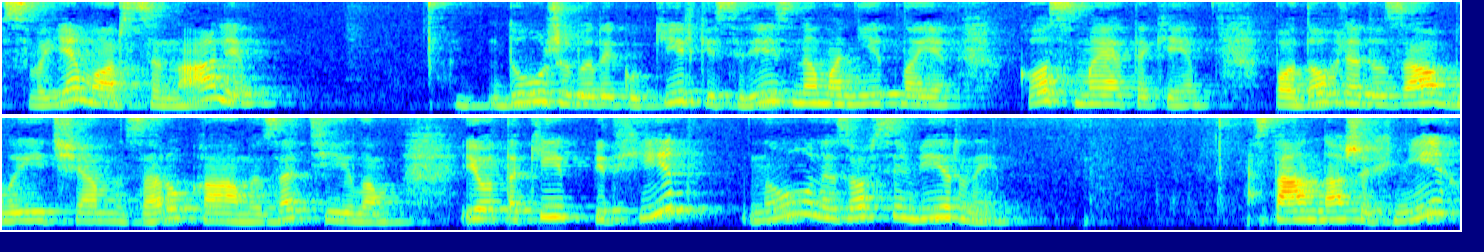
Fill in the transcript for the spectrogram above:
в своєму арсеналі дуже велику кількість різноманітної косметики, по догляду за обличчям, за руками, за тілом. І от такий підхід ну, не зовсім вірний. Стан наших ніг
